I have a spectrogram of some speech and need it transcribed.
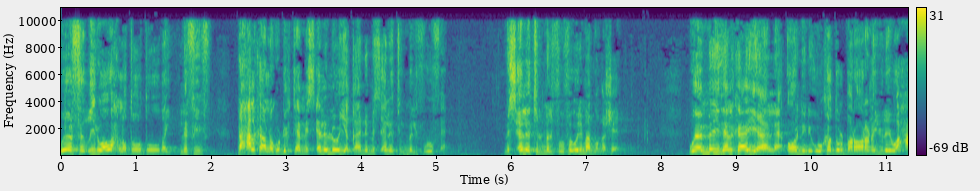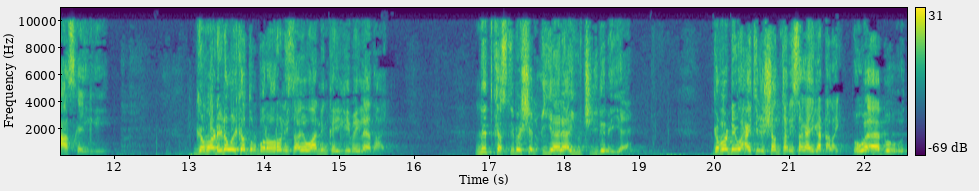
Waa faciil waa wax la duuduubay. Lafiif. Dhaxalkaa lagu dhigtaa mas'ale loo yaqaano mas'alat lmalfuufa mas'alat lmalfuufa weli maad maqasheen. Waa meyd halkaa yaalla oo nini uu ka dul barooranayu le waa xaaskaygii. Gabadhina way ka dul barooranaysaa waa ninkaygii bay leedahay mid kastiba shan ciyaala ayuu jiidanayaa. Gabadhii waxay tihi shantan isagaa iga dhalay oo waa aabbahood.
